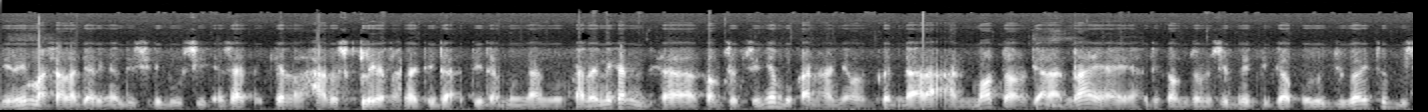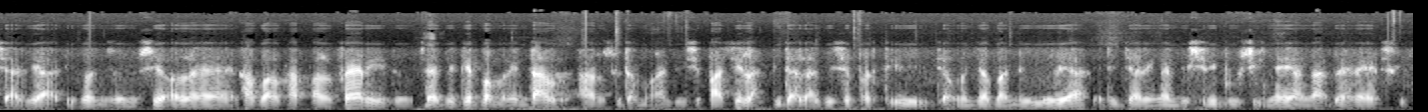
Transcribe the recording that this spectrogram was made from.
Ini masalah jaringan distribusinya saya pikir harus clear lah, tidak tidak mengganggu. Karena ini kan uh, konsumsinya bukan hanya kendaraan motor, jalan raya ya. Jadi konsumsi B30 juga itu bisa ya dikonsumsi oleh kapal-kapal feri itu. Saya pikir pemerintah harus sudah mengantisipasi lah, tidak lagi seperti zaman-zaman dulu ya, jadi jaringan distribusinya yang nggak beres. Gitu.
